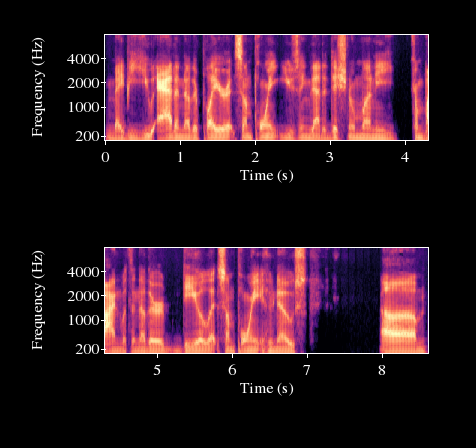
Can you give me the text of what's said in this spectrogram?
maybe you add another player at some point using that additional money combined with another deal at some point. Who knows? Um,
